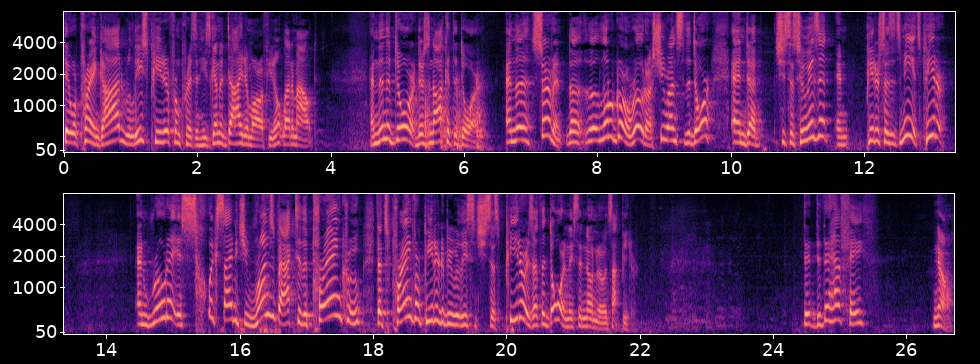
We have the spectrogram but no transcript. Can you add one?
They were praying, God, release Peter from prison. He's going to die tomorrow if you don't let him out. And then the door, there's a knock at the door. And the servant, the, the little girl, Rhoda, she runs to the door and uh, she says, Who is it? And Peter says, It's me, it's Peter. And Rhoda is so excited. She runs back to the praying group that's praying for Peter to be released. And she says, Peter is at the door. And they said, No, no, no, it's not Peter. Did, did they have faith? No.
